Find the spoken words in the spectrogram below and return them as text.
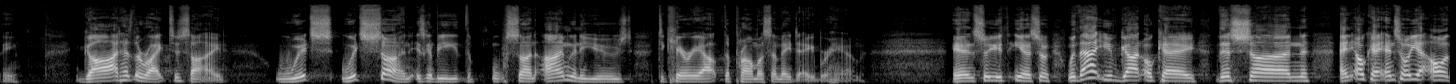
See? God has the right to decide which, which son is going to be the son I'm going to use to carry out the promise I made to Abraham. And so you, you know, so with that you've got okay, this son, and okay, and so yeah, oh,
